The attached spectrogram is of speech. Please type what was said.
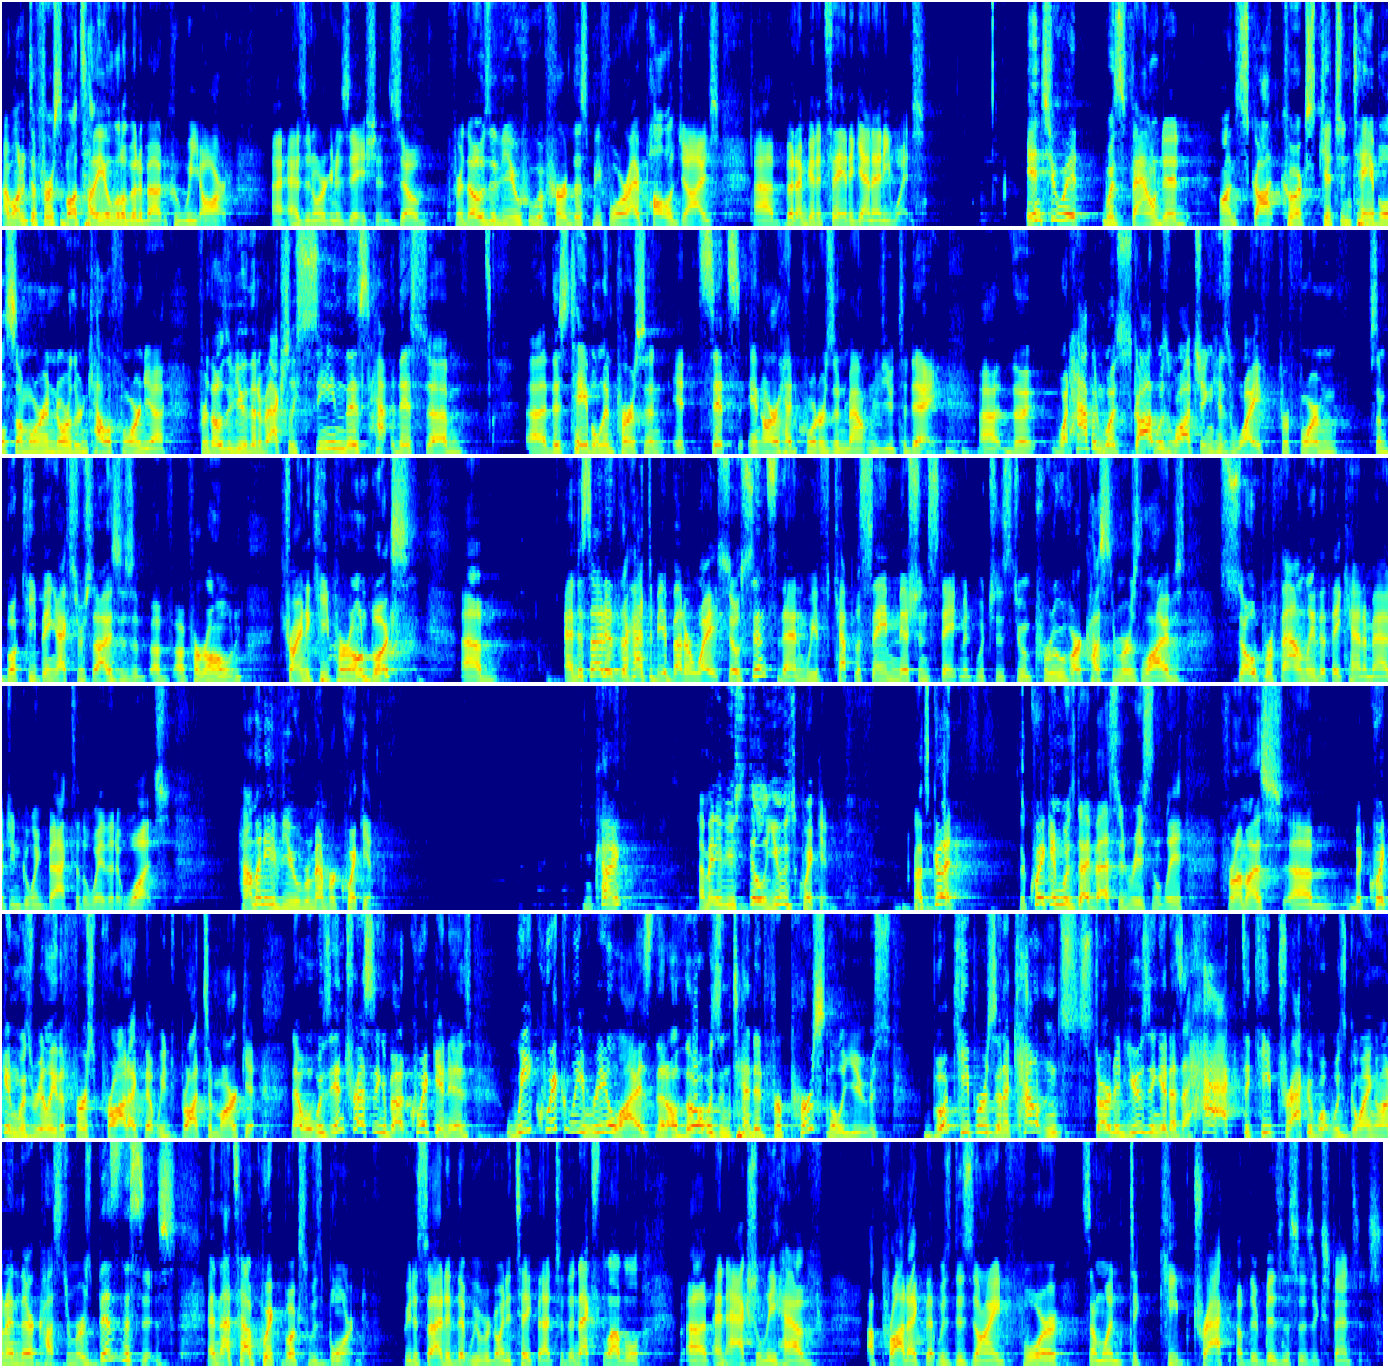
I wanted to first of all tell you a little bit about who we are uh, as an organization. So, for those of you who have heard this before, I apologize, uh, but I'm going to say it again anyways. Intuit was founded on Scott Cook's kitchen table somewhere in Northern California. For those of you that have actually seen this, this, um, uh, this table in person, it sits in our headquarters in Mountain View today. Uh, the, what happened was Scott was watching his wife perform some bookkeeping exercises of, of, of her own, trying to keep her own books, um, and decided that there had to be a better way. So since then, we've kept the same mission statement, which is to improve our customers' lives so profoundly that they can't imagine going back to the way that it was. How many of you remember Quicken? Okay. How many of you still use Quicken? That's good. The Quicken was divested recently from us, um, but Quicken was really the first product that we brought to market. Now, what was interesting about Quicken is we quickly realized that although it was intended for personal use, bookkeepers and accountants started using it as a hack to keep track of what was going on in their customers' businesses. And that's how QuickBooks was born. We decided that we were going to take that to the next level uh, and actually have a product that was designed for someone to keep track of their business's expenses.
